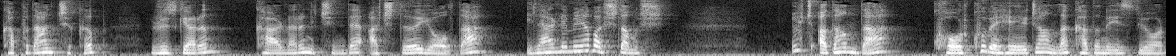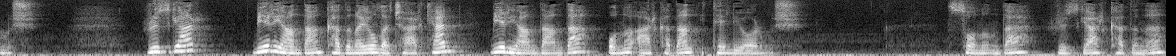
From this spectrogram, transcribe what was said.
kapıdan çıkıp rüzgarın karların içinde açtığı yolda ilerlemeye başlamış. Üç adam da korku ve heyecanla kadını izliyormuş. Rüzgar bir yandan kadına yol açarken bir yandan da onu arkadan iteliyormuş. Sonunda rüzgar kadını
